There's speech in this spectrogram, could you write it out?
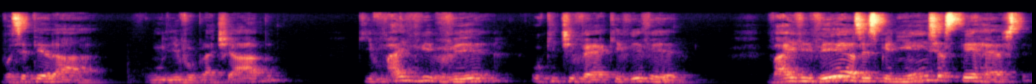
você terá um livro prateado que vai viver o que tiver que viver. Vai viver as experiências terrestres.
